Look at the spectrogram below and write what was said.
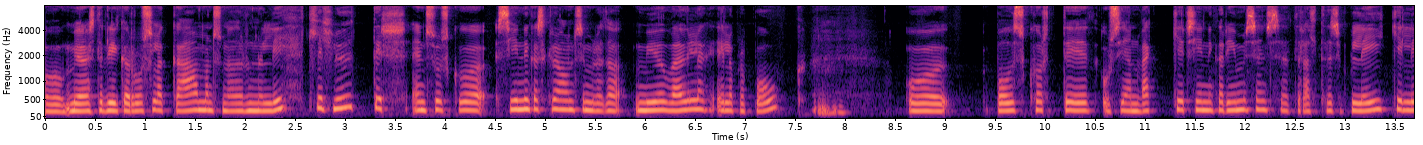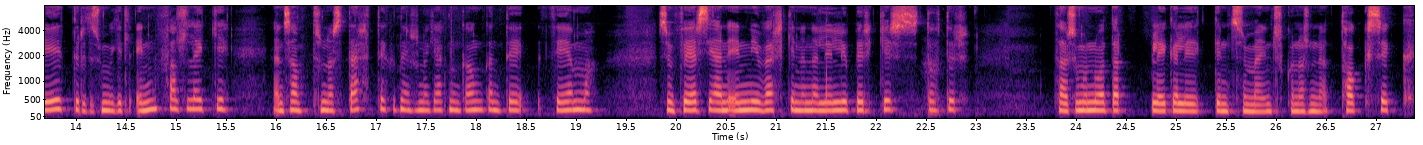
og mér finnst þetta líka rosalega gaman svona það eru svona litli hlutir eins og sko síningaskráin sem er þetta mjög vegleg, eiginlega bara bók mm. og bóðskortið og síðan vekkir síningar ímisins, þetta er allt þessi bleiki litur, þetta er svo mikill einfallleiki en samt svona stert eitthvað en svona gegnum gangandi þema sem fer síðan inn í verkinina Lilju Birgis dóttur þar sem hún notar bleika litin sem er eins konar svona toxic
